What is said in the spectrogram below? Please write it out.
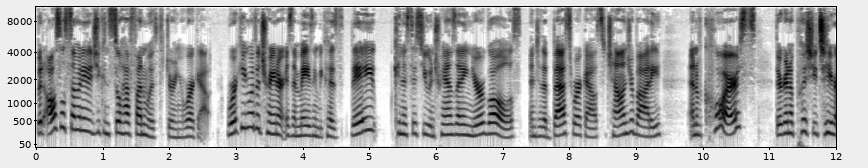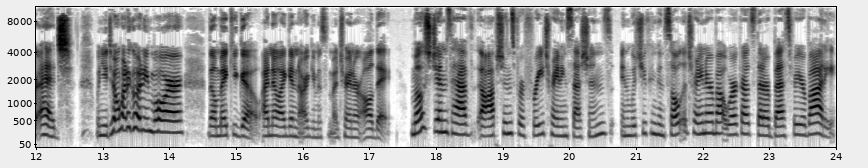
but also somebody that you can still have fun with during your workout. Working with a trainer is amazing because they can assist you in translating your goals into the best workouts to challenge your body. And of course, they're going to push you to your edge. When you don't want to go anymore, they'll make you go. I know I get in arguments with my trainer all day. Most gyms have options for free training sessions in which you can consult a trainer about workouts that are best for your body.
